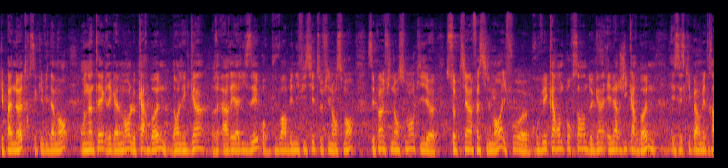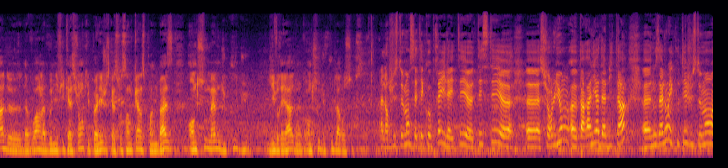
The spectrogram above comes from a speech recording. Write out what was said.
qui est pas neutre, c'est qu'évidemment, on intègre également le carbone dans les gains à réaliser pour pouvoir bénéficier de ce financement. C'est pas un financement qui euh, s'obtient facilement. Il faut euh, prouver 40% de gains énergie carbone. Et c'est ce qui permettra d'avoir la bonification qui peut aller jusqu'à 75 points de base, en dessous même du coût du livret A, donc en dessous du coût de la ressource. Alors justement, cet éco-prêt, il a été euh, testé euh, euh, sur Lyon par Alia d'Habitat. Nous allons écouter justement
